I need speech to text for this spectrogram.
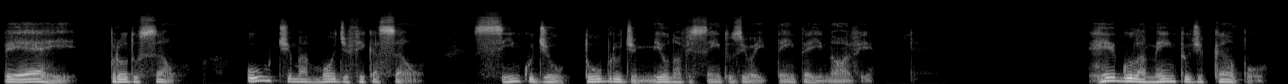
PR. Produção. Última modificação. 5 de outubro de 1989. Regulamento de campo.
